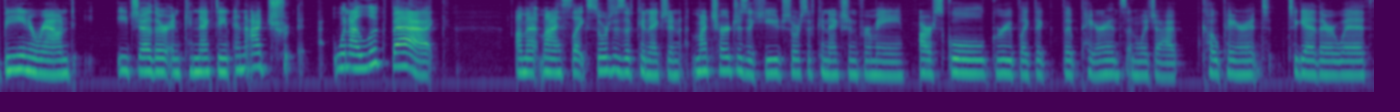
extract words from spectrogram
being around each other and connecting. And I, tr- when I look back, I'm at my like sources of connection. My church is a huge source of connection for me. Our school group, like the the parents in which I co-parent together with,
